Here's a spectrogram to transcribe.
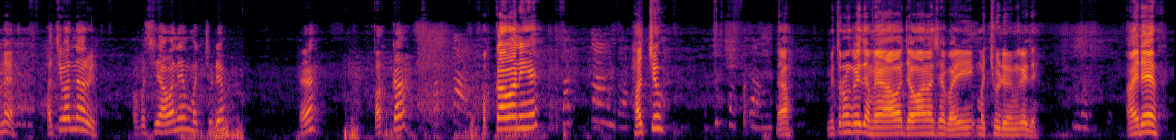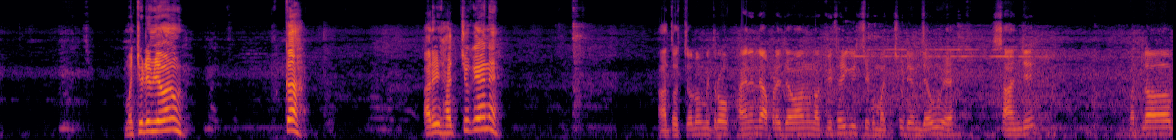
ને સાચી વાત ના આવી પછી આવવાની એમ મચ્છુ ડેમ? હે? પક્કા? પક્કા આવવાની હે? સાચું? હા. મિત્રોને કહી દે મેં આવા જવાના છે ભાઈ મચ્છુ ડેમ કહી દે. આય દે મચ્છુ ડેમ જવાનું? કા. અરે સાચું કે ને? હા, તો ચલો મિત્રો ફાઇનલી આપણે જવાનું નક્કી થઈ ગયું છે કે મચ્છુ ડેમ જવું છે સાંજે. મતલબ,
